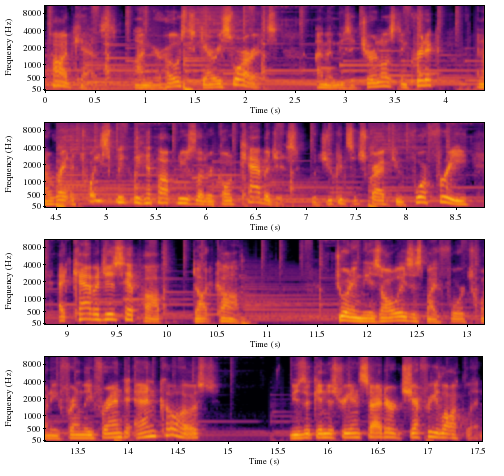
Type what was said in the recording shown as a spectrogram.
Podcast. I'm your host, Gary Suarez. I'm a music journalist and critic, and I write a twice weekly hip hop newsletter called Cabbages, which you can subscribe to for free at cabbageshiphop.com. Joining me, as always, is my 420 friendly friend and co host, music industry insider Jeffrey Lachlan.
